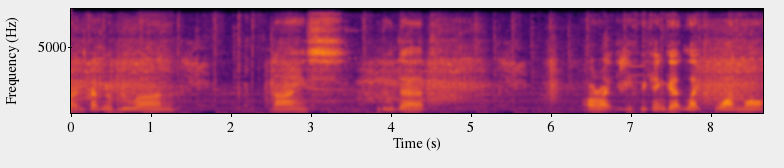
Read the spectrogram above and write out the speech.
Alright, grab your blue one. Nice. Do that. Alright, if we can get like one more,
